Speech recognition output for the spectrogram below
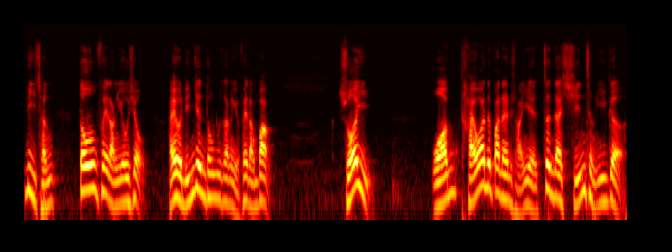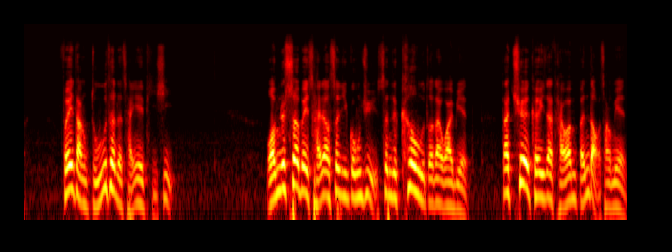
历程都非常优秀，还有零件通路上也非常棒。所以，我们台湾的半导体产业正在形成一个非常独特的产业体系。我们的设备、材料、设计工具，甚至客户都在外面，但却可以在台湾本岛上面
